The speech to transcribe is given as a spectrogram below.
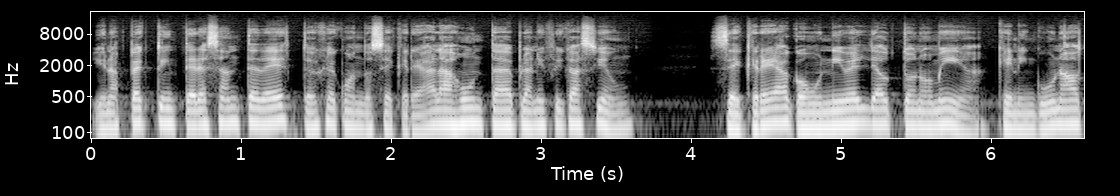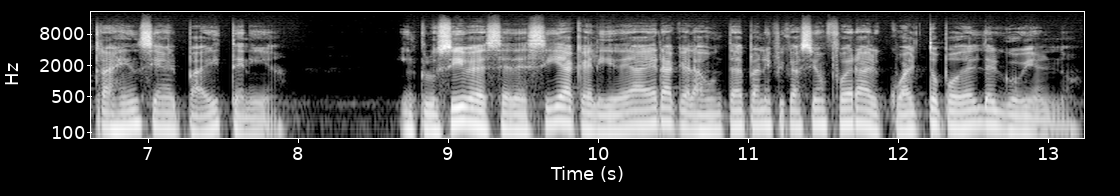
Y un aspecto interesante de esto es que cuando se crea la Junta de Planificación, se crea con un nivel de autonomía que ninguna otra agencia en el país tenía. Inclusive se decía que la idea era que la Junta de Planificación fuera el cuarto poder del gobierno.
